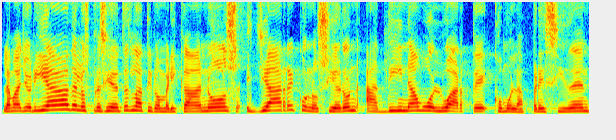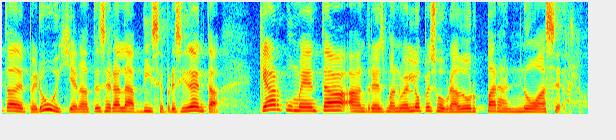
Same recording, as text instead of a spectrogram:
La mayoría de los presidentes latinoamericanos ya reconocieron a Dina Boluarte como la presidenta de Perú y quien antes era la vicepresidenta. ¿Qué argumenta Andrés Manuel López Obrador para no hacerlo?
